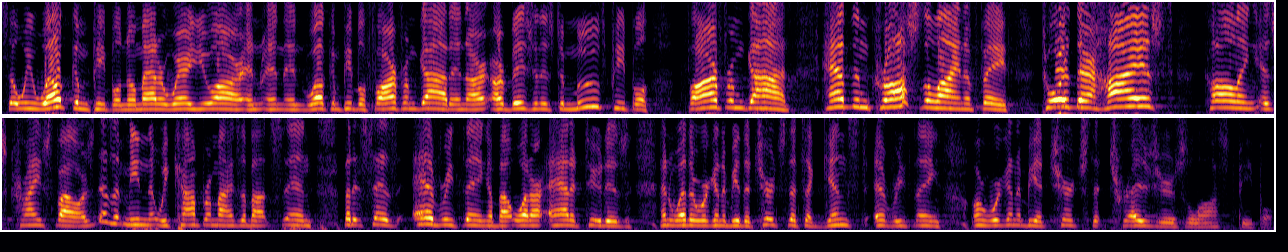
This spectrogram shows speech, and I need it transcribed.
So we welcome people no matter where you are and, and, and welcome people far from God. And our, our vision is to move people far from God have them cross the line of faith toward their highest calling as Christ followers. It doesn't mean that we compromise about sin, but it says everything about what our attitude is and whether we're going to be the church that's against everything or we're going to be a church that treasures lost people.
